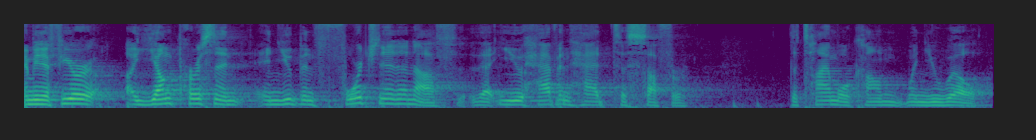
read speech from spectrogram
I mean, if you're a young person and you've been fortunate enough that you haven't had to suffer, the time will come when you will.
